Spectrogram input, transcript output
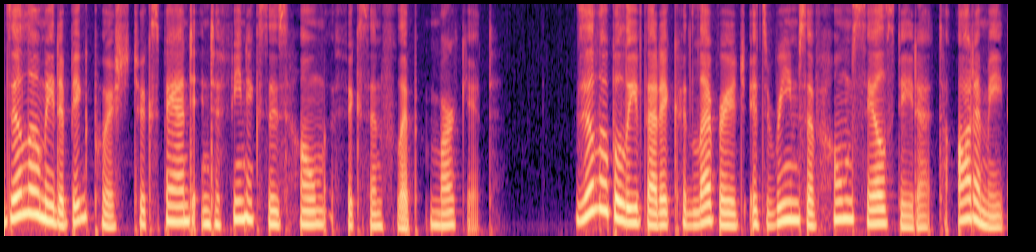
Zillow made a big push to expand into Phoenix's home fix and flip market. Zillow believed that it could leverage its reams of home sales data to automate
